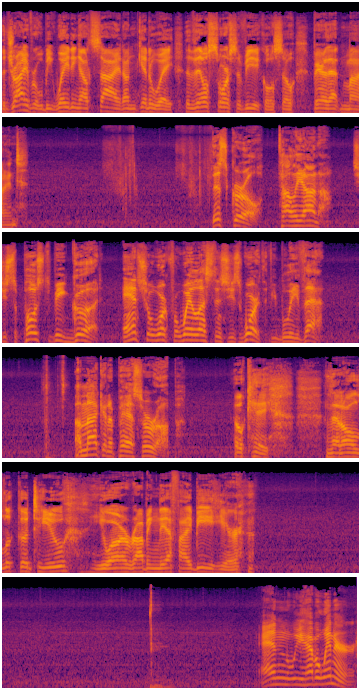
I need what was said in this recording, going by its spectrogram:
The driver will be waiting outside on getaway. They'll source a vehicle, so bear that in mind. This girl, Taliana, she's supposed to be good, and she'll work for way less than she's worth, if you believe that. I'm not gonna pass her up. Okay, that all look good to you? You are robbing the FIB here. And we have a winner.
